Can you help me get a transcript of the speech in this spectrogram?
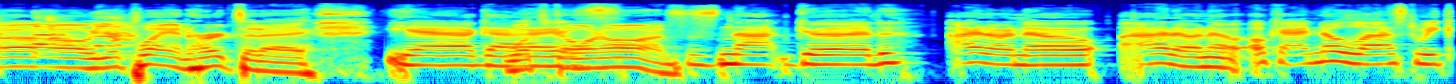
Oh, you're playing hurt today. Yeah, guys. What's going on? This is not good. I don't know. I don't know. Okay, I know last week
